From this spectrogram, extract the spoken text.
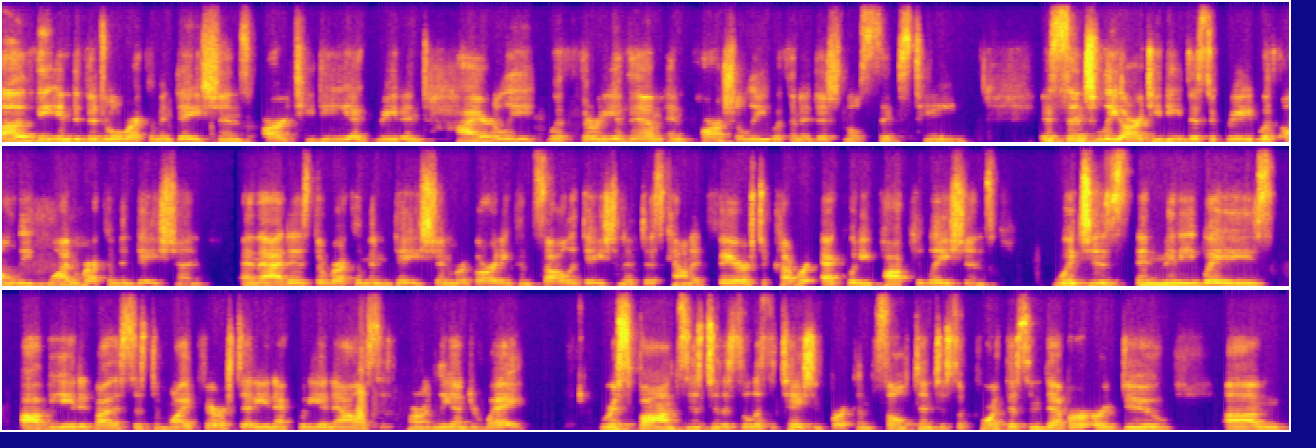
Of the individual recommendations, RTD agreed entirely with 30 of them and partially with an additional 16. Essentially, RTD disagreed with only one recommendation, and that is the recommendation regarding consolidation of discounted fares to cover equity populations, which is in many ways obviated by the system-wide fare study and equity analysis currently underway. Responses to the solicitation for a consultant to support this endeavor are due um,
